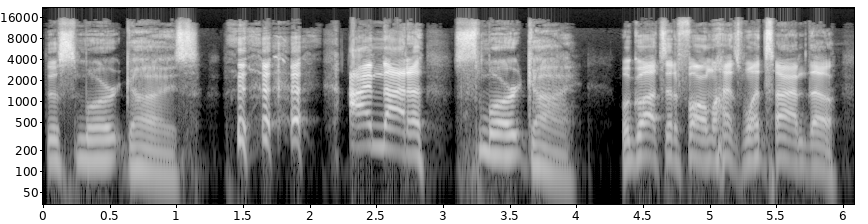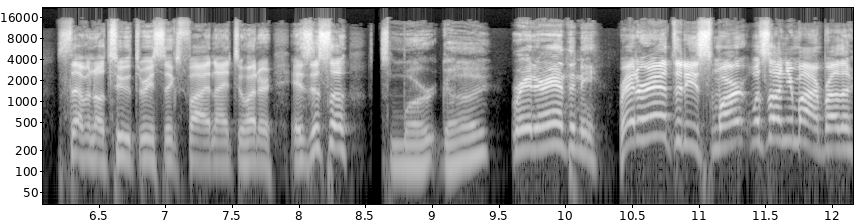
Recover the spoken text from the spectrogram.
the smart guys. I'm not a smart guy. We'll go out to the phone lines one time, though. 702 365 9200. Is this a smart guy? Raider Anthony. Raider Anthony's smart. What's on your mind, brother?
